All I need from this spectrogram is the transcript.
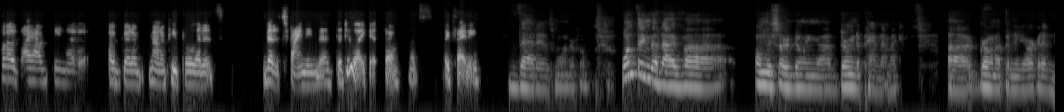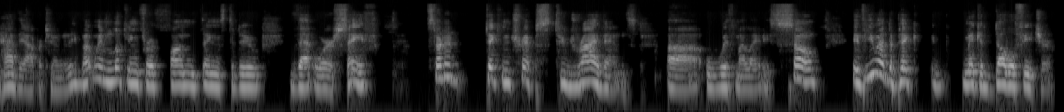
but I have seen a, a good amount of people that it's that it's finding that that do like it. So that's exciting. That is wonderful. One thing that I've uh, only started doing uh, during the pandemic uh, growing up in New York, I didn't have the opportunity, but when looking for fun things to do that were safe, started taking trips to drive-ins uh, with my ladies. So if you had to pick, make a double feature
